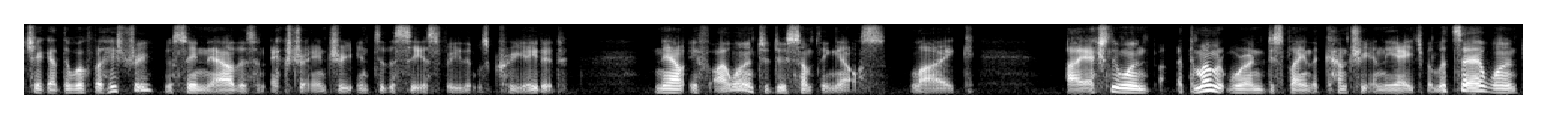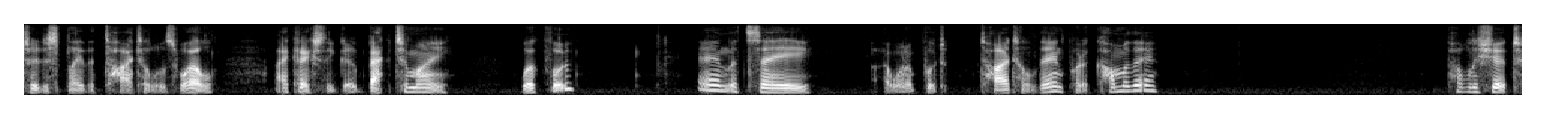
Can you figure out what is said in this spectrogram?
check out the workflow history, you'll see now there's an extra entry into the CSV that was created. Now, if I wanted to do something else, like I actually want, at the moment we're only displaying the country and the age, but let's say I wanted to display the title as well, I could actually go back to my workflow, and let's say I want to put title then, put a comma there, publish it,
